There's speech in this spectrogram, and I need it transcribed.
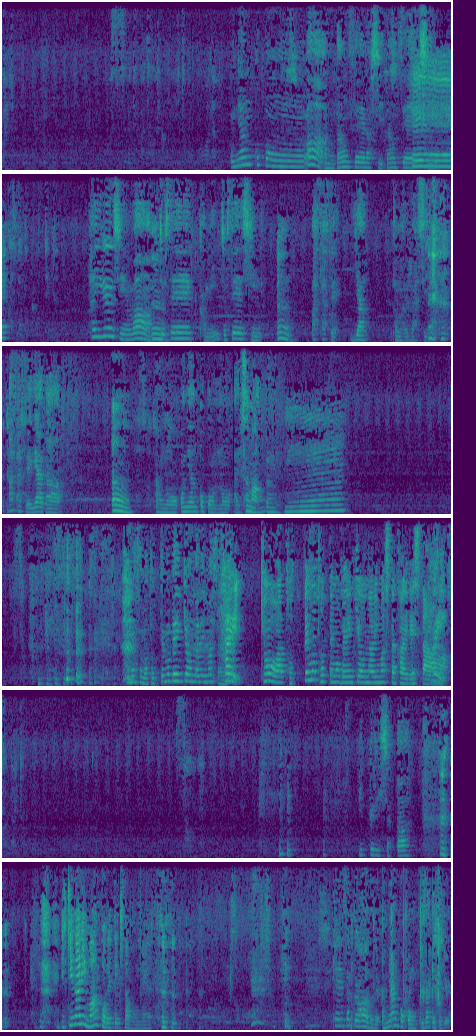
おにゃんこぽんはあの男性らしい。男性神へえ俳優神はうん。女性神、女性神うん。浅瀬やとなるらしい。浅瀬やがうん。あのおにゃんこぽんの愛妻。うん。うー。ん皆様とっても勉強になりましたね。はい。今日はとってもとっても勉強になりました回でした。はいびっくりしちゃった。いきなりマンコ出てきたもんね。検索ワードでおにゃんこぽんふざけてる。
